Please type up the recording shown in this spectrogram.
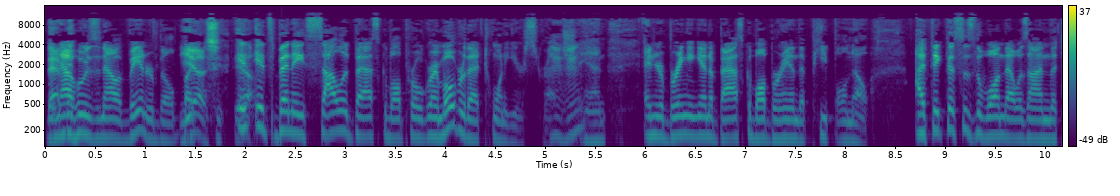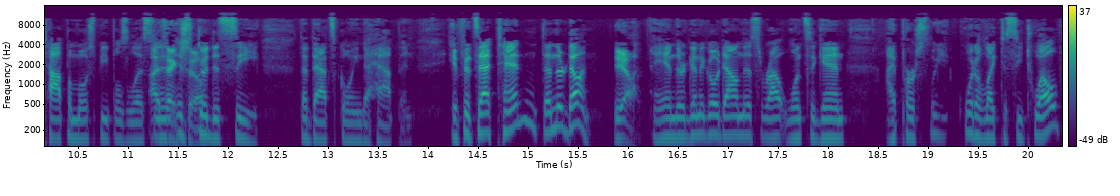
That now mean- who is now at Vanderbilt. But Yes, it, yeah. it's been a solid basketball program over that 20 year stretch, Mm-hmm. and and you're bringing in a basketball brand that people know. I think this is the one that was on the top of most people's list. I and it's so. good to see that that's going to happen. If it's at 10, then they're done, yeah, and they're going to go down this route once again. I personally would have liked to see 12.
